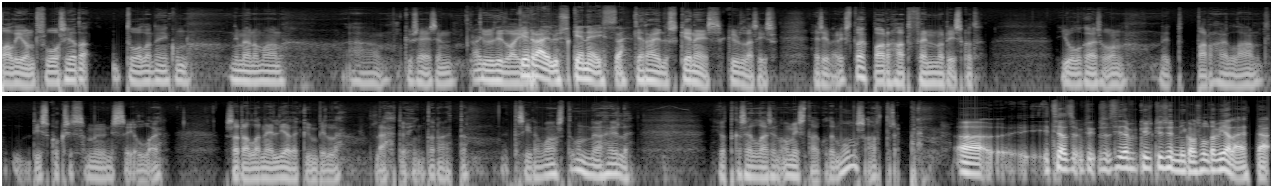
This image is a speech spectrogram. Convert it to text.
paljon suosiota tuolla niin kuin, nimenomaan äh, kyseisen tyylilajin. Keräilyskeneissä. Keräilyskeneissä, kyllä siis. Esimerkiksi tuo parhaat Fennodiskot julkaisu on nyt parhaillaan diskoksissa myynnissä jollain 140 lähtöhintana, että, että siinä vaan sitten onnea heille, jotka sellaisen omistaa, kuten muun muassa Arttu Seppänen. Itse asiassa kysyn Niko sulta vielä, että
